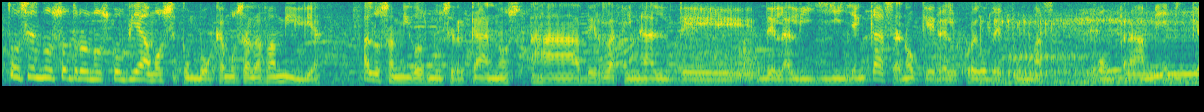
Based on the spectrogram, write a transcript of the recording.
Entonces nosotros nos confiamos y convocamos a la familia, a los amigos muy cercanos, a ver la final de, la liguilla en casa, ¿no? Que era el juego de Pumas contra América.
